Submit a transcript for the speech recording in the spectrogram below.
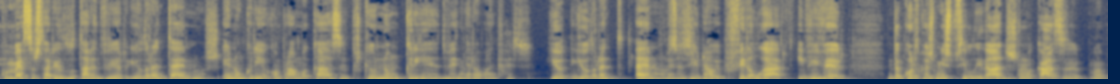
começa a história do estar a dever. Eu, durante anos, eu não queria comprar uma casa porque eu não queria dever dinheiro ao banco. E eu, eu, durante anos, eu dizia, não, eu prefiro alugar e viver de acordo com as minhas possibilidades, numa casa uma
